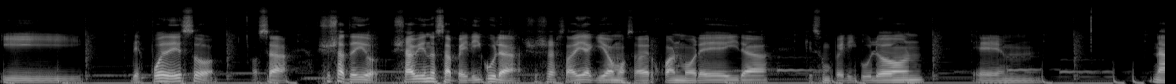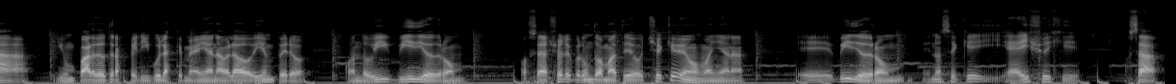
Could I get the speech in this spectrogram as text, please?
Y después de eso, o sea, yo ya te digo, ya viendo esa película, yo ya sabía que íbamos a ver Juan Moreira, que es un peliculón. Em, nada, y un par de otras películas que me habían hablado bien, pero cuando vi Videodrome, o sea, yo le pregunto a Mateo, che, ¿qué vemos mañana? Eh, Videodrome, no sé qué, y ahí yo dije, o sea,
